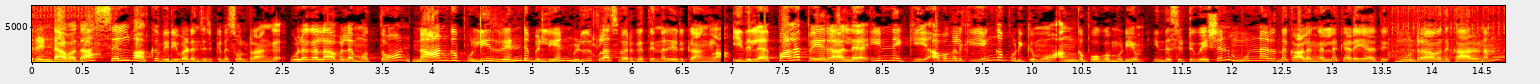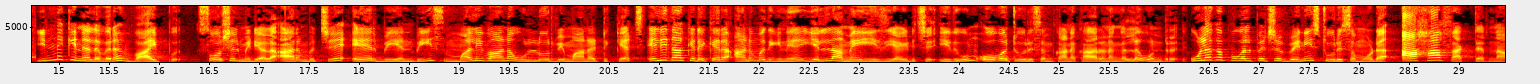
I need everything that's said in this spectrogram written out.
ரெண்டாவதா செல்வாக்கு விரிவடைஞ்சிருக்குன்னு சொல்றாங்க. உலகளாவில மொத்தம் நான்கு புள்ளி ரெண்டு பில்லியன் மிடில் கிளாஸ் வர்க்கத்தினர் இருக்காங்களாம். இதுல பல பேரால இன்னைக்கு அவங்களுக்கு எங்க பிடிக்குமோ அங்க போக முடியும். இந்த சிச்சுவேஷன் முன்ன இருந்த காலங்கள்ல கிடையாது. மூன்றாவது காரணம் இன்னைக்கு நிலவர வாய்ப்பு. சோஷியல் மீடியால ஆரம்பிச்சு ஏர்பிஎன்பிஸ் மலிவான உள்ளூர் விமான டிக்கெட்ஸ் எளிதா கிடைக்கிற அனுமதின்னு எல்லாமே ஈஸி ஆயிடுச்சு. இதுவும் ஓவர் டூரிசம்கான காரணங்கள்ல ஒன்று. உலக புகழ்பெற்ற வெனிஸ் டூரிசமோட அஹா ஃபேக்டர்னா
